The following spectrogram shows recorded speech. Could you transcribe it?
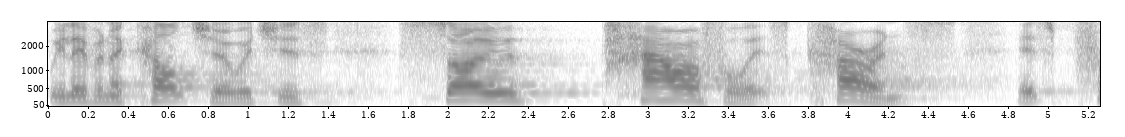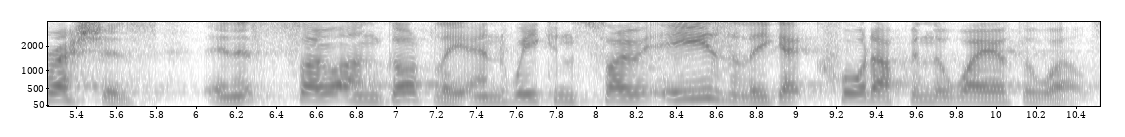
we live in a culture which is so powerful, its currents, its pressures, and it's so ungodly, and we can so easily get caught up in the way of the world.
